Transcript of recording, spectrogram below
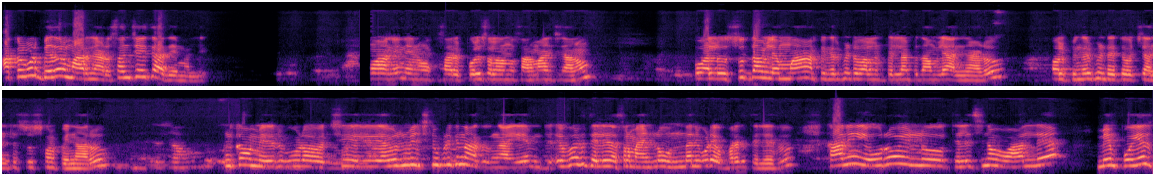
అక్కడ కూడా బెదర్ మారినాడు. సంచి అయితే అదే మళ్ళీ. అని నేను ఒకసారి పోలీసులను సన్మానించాను వాళ్ళు చూద్దాంలేమ్మా ఫింగర్ ప్రింట్ వాళ్ళని పెళ్ళంపిద్దాంలే అన్నాడు. వాళ్ళు ఫింగర్ ప్రింట్ అయితే వచ్చి అంతా చూసుకొని పోయినారు. ఇంకా మీరు కూడా వచ్చి ఎవరిని పిలిచినప్పటికీ నాకు ఏం ఎవరికి తెలియదు. అసలు మా ఇంట్లో ఉందని కూడా ఎవరికి తెలియదు. కానీ ఎవరో వీళ్ళు తెలిసిన వాళ్ళే మేము పోయేది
